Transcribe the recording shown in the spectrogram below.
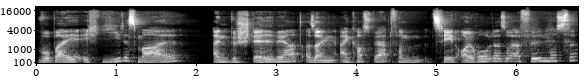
wobei ich jedes Mal einen Bestellwert, also einen Einkaufswert von 10 Euro oder so erfüllen musste.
